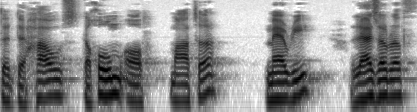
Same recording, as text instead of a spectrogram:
the house, the home of Martha, Mary, Lazarus,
